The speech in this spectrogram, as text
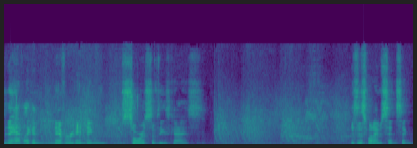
Do they have like a never-ending source of these guys? Is this what I'm sensing?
